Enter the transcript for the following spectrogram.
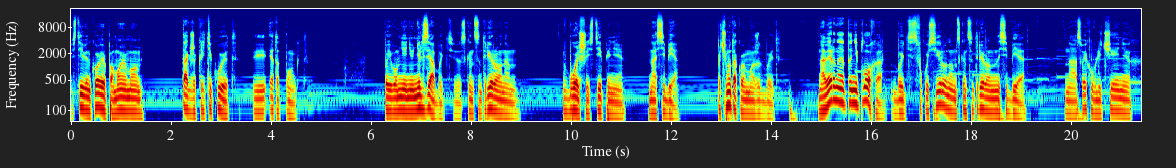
Стивен Кови, по-моему, также критикует и этот пункт. По его мнению, нельзя быть сконцентрированным в большей степени на себе. Почему такое может быть? Наверное, это неплохо быть сфокусированным, сконцентрированным на себе, на своих увлечениях,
